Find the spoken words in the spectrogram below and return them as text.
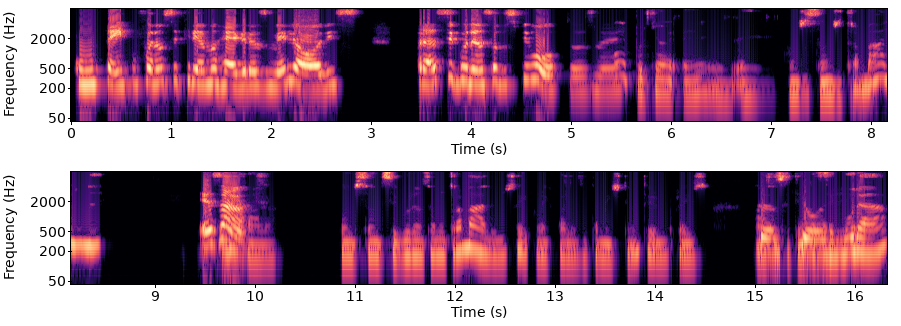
com o tempo foram se criando regras melhores para a segurança dos pilotos, né? É, porque é, é, condição de trabalho, né? Exato. Condição de segurança no trabalho, não sei como é que fala exatamente, tem um termo para isso. Mas você tem que assegurar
